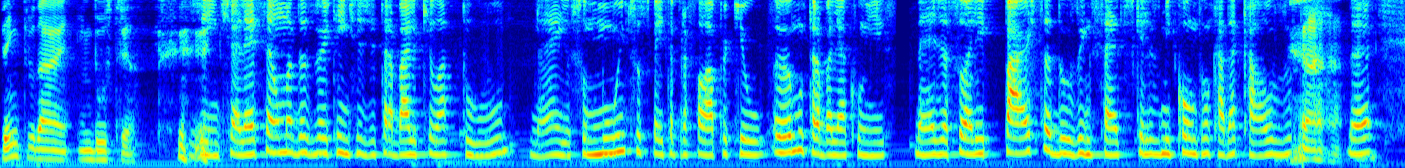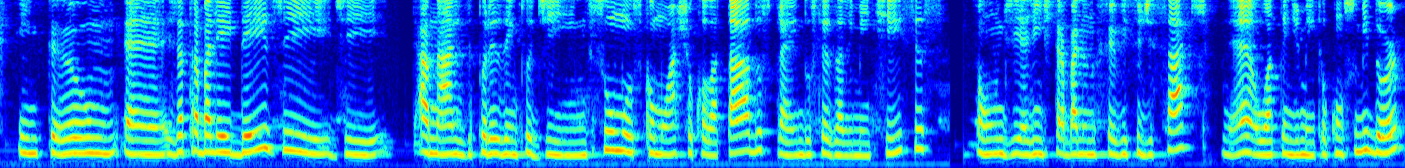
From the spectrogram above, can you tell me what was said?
dentro da indústria. Gente, olha, essa é uma das vertentes de trabalho que eu atuo, né? Eu sou muito suspeita para falar porque eu amo trabalhar com isso, né? Já sou ali parça dos insetos porque eles me contam cada causa, né? Então, é, já trabalhei desde de análise, por exemplo, de insumos como achocolatados para indústrias alimentícias, onde a gente trabalha no serviço de saque, né, o atendimento ao consumidor.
